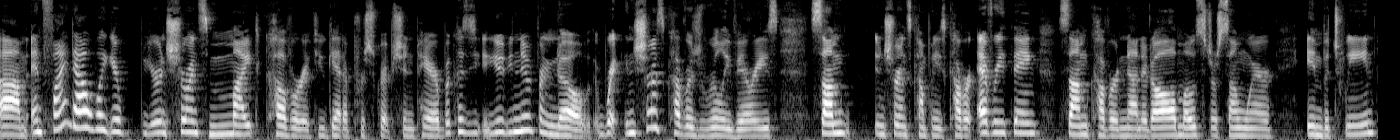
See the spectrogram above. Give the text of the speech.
Um, and find out what your your insurance might cover if you get a prescription pair because you, you never know. Insurance coverage really varies. Some insurance companies cover everything, some cover none at all. Most are somewhere in between.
